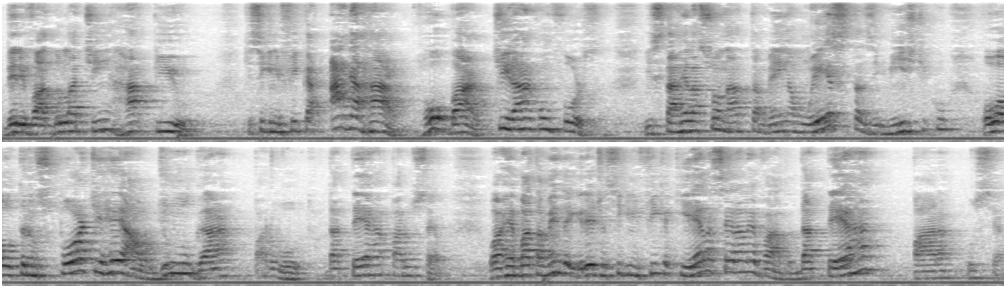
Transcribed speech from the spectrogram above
derivado do latim rapio, que significa agarrar, roubar, tirar com força. Está relacionado também a um êxtase místico ou ao transporte real de um lugar para o outro, da terra para o céu. O arrebatamento da igreja significa que ela será levada da terra para o céu.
